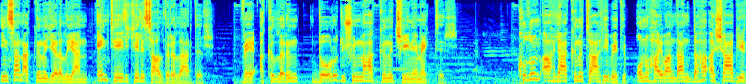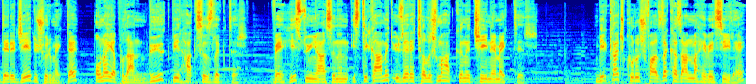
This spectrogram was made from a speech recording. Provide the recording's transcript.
insan aklını yaralayan en tehlikeli saldırılardır ve akılların doğru düşünme hakkını çiğnemektir. Kulun ahlakını tahrip edip onu hayvandan daha aşağı bir dereceye düşürmekte ona yapılan büyük bir haksızlıktır ve his dünyasının istikamet üzere çalışma hakkını çiğnemektir. Birkaç kuruş fazla kazanma hevesiyle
